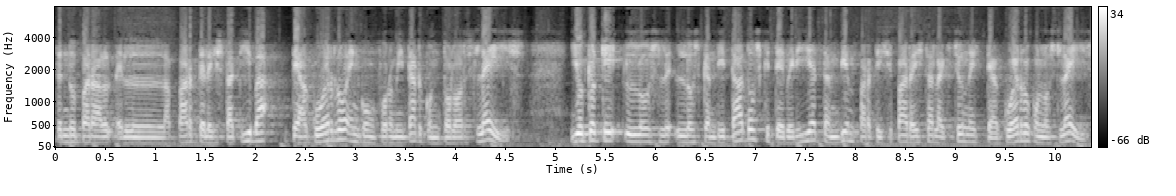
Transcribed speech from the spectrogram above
tanto para la parte legislativa, de acuerdo en conformidad con todas las leyes. Yo creo que los, los candidatos que deberían también participar en estas elecciones de acuerdo con las leyes.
